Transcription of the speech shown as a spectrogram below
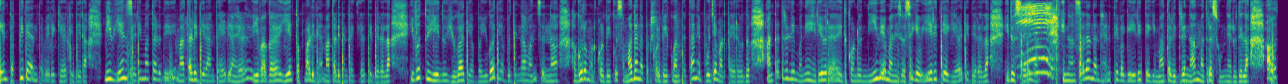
ಏನು ತಪ್ಪಿದೆ ಅಂತ ಬೇರೆ ಕೇಳ್ತಿದ್ದೀರಾ? ನೀವು ಏನು ಸರಿ ಮಾತಾಡಿದಿ, ಮಾತಾಡಿದ್ದೀರಾ ಅಂತ ಹೇಳಿ ಇವಾಗ ಏನು ತಪ್ಪು ಮಾಡಿದೆ, ಮಾತಾಡಿದೆ ಅಂತ ಕೇಳ್ತಿದ್ದೀರಲ್ಲ, ಇವತ್ತು ಏನು ಯುಗಾದಿ ಹಬ್ಬ? ಯುಗಾದಿ ಹಬ್ಬದಿಂದ ಮನಸ್ಸನ್ನು ಹಗುರ ಮಾಡ್ಕೊಳ್ಬೇಕು, ಸಮಾಧಾನ ಪಡ್ಕೊಳ್ಬೇಕು ಅಂತ ತಾನೇ ಪೂಜೆ ಮಾಡ್ತಾ ಇರೋದು. ಅಂಥದ್ರಲ್ಲಿ ಮನೆ ಹಿರಿಯವರ ಇದ್ಕೊಂಡು ನೀವೇ ಮನೆ ಸೊಸೆಗೆ ಈ ರೀತಿಯಾಗಿ ಹೇಳ್ತಿದ್ದೀರಲ್ಲ, ಇದು ಸರಿ ಇನ್ನೊಂದು ಸಲ ನನ್ನ ಹೆಂಡತಿ ಬಗ್ಗೆ ಈ ರೀತಿಯಾಗಿ ಮಾತಾಡಿದರೆ ನಾನು ಮಾತ್ರ ಸುಮ್ಮನೆ ಇರೋದಿಲ್ಲ ಅವತ್ತು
